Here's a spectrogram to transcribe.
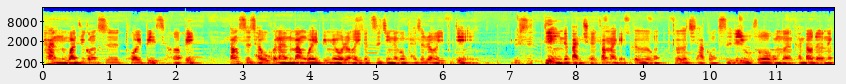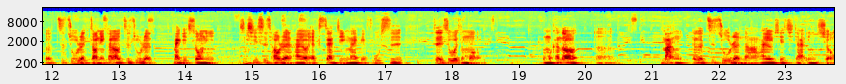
和玩具公司 Toy Biz 合并。当时财务困难的漫威并没有任何一个资金能够拍摄任何一部电影，于是电影的版权贩卖给各个各个其他公司，例如说我们看到的那个蜘蛛人，早年看到的蜘蛛人卖给 Sony，惊奇四超人还有 X 战警卖给福斯。这也是为什么我们看到呃漫那个蜘蛛人啊，还有一些其他英雄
